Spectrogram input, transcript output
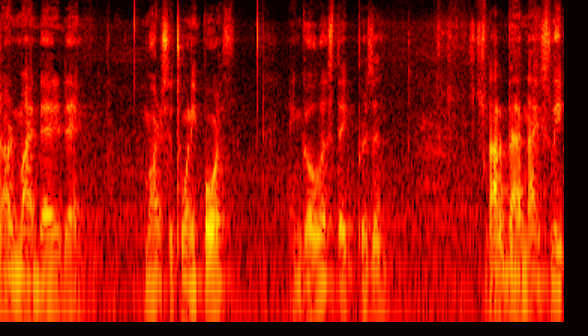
Starting my day today, March the 24th, in Angola State Prison. Not a bad night's sleep.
